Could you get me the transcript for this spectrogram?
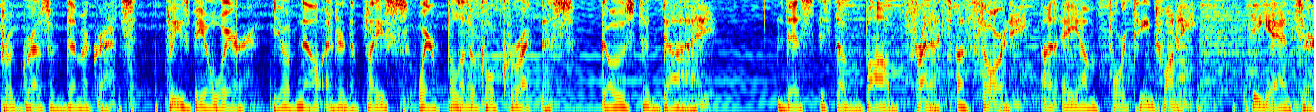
Progressive Democrats Please be aware you have now entered the place where political correctness goes to die. This is the Bob Frantz Authority on AM 1420. The answer.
